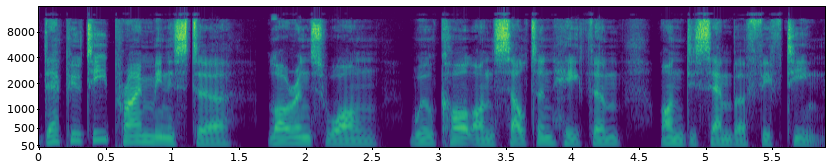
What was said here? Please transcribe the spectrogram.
Deputy Prime Minister Lawrence Wong will call on Sultan Haytham on December 15.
